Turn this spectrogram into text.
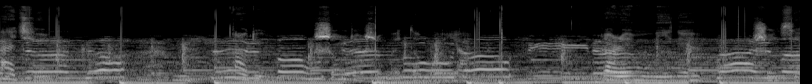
爱情到底生着什么的模样，让人迷恋深陷，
